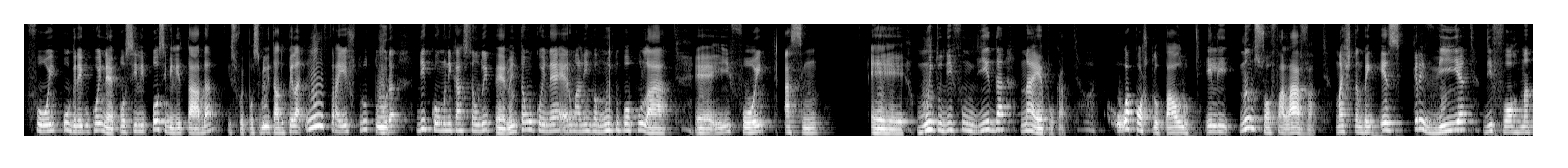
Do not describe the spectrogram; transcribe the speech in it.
foi o grego koiné, possibilitada, isso foi possibilitado pela infraestrutura de comunicação do império. Então o koiné era uma língua muito popular é, e foi assim é, muito difundida na época. O apóstolo Paulo, ele não só falava, mas também escrevia de forma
